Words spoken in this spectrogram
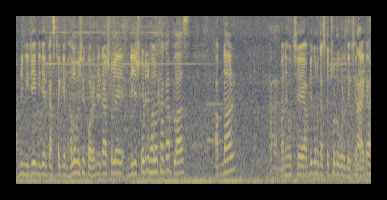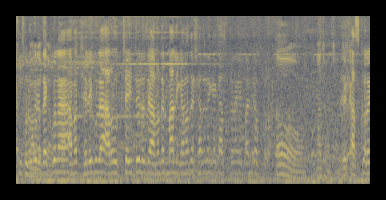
আপনি নিজেই নিজের কাজটাকে ভালোবেসে করেন। এটা আসলে নিজের শরীর ভালো থাকা প্লাস আপনার হ্যাঁ। মানে হচ্ছে আপনি কোনো কাজকে ছোট করে দেখছেন না, এটা আসলে ছোট করে দেখব না আমার। ছেলেগুলো আরও উৎসাহিত হলো যে আমাদের মালিক আমাদের সাথে থেকে কাজ করে পাঞ্জাব করা। ও আচ্ছা আচ্ছা। যে কাজ করে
